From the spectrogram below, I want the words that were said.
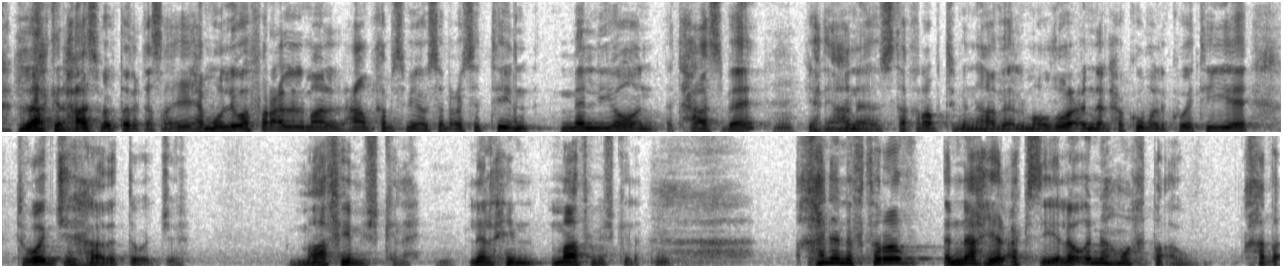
لكن حاسبه بطريقة صحيحة. مو اللي وفر على المال العام 567 مليون تحاسبه. يعني أنا استغربت من هذا الموضوع أن الحكومة الكويتية توجه هذا التوجه. ما في مشكلة. للحين ما في مشكلة. خلينا نفترض الناحية العكسية. لو أنهم أخطأوا خطأ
